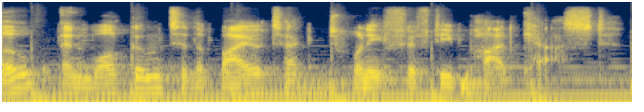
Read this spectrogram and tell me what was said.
Hello, and welcome to the Biotech 2050 podcast.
